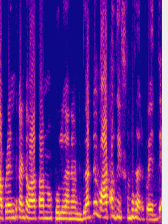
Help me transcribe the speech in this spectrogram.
అప్పుడు ఎందుకంటే వాతావరణం కూల్గానే ఉంటుంది అంటే వాటర్ తీసుకుంటే సరిపోయింది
